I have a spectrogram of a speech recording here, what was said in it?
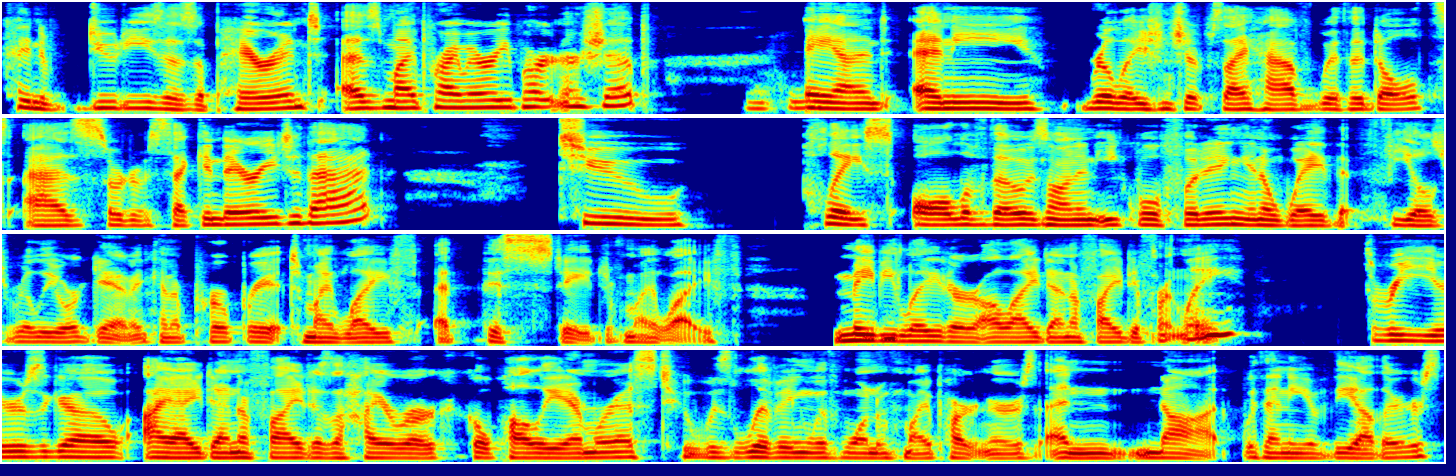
kind of duties as a parent as my primary partnership Mhm. and any relationships I have with adults as sort of secondary to that to place all of those on an equal footing in a way that feels really organic and appropriate to my life at this stage of my life. Maybe mm-hmm. later I'll identify differently. Three years ago, I identified as a hierarchical polyamorist who was living with one of my partners and not with any of the others.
